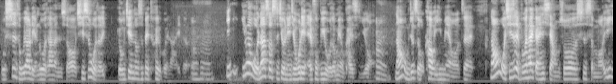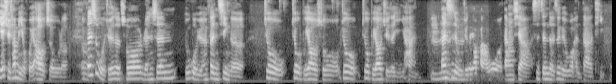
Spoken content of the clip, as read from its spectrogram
我试图要联络他们的时候，其实我的邮件都是被退回来的。嗯哼因因为我那时候十九年前，我连 FB 我都没有开始用。嗯然后我们就只有靠 email 在，然后我其实也不会太敢想说是什么，因也许他们也回澳洲了，嗯但是我觉得说人生如果缘分尽了，就就不要说就就不要觉得遗憾，嗯，但是我觉得，要把握当下，是真的，这给我很大的体悟，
